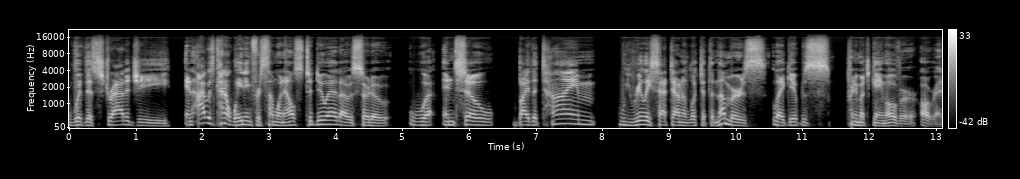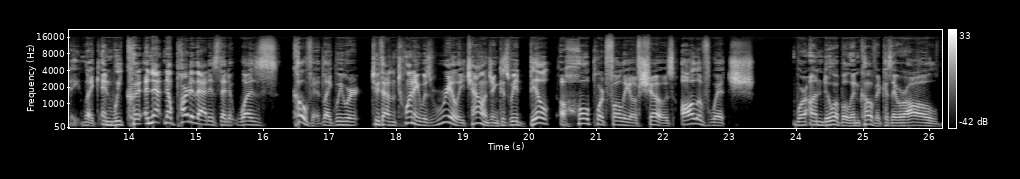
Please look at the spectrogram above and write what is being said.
With this strategy. And I was kind of waiting for someone else to do it. I was sort of what, and so by the time we really sat down and looked at the numbers, like it was pretty much game over already. Like, and we could, and now, now part of that is that it was COVID. Like we were, 2020 was really challenging because we had built a whole portfolio of shows, all of which were undoable in COVID because they were all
